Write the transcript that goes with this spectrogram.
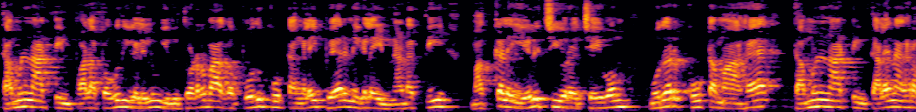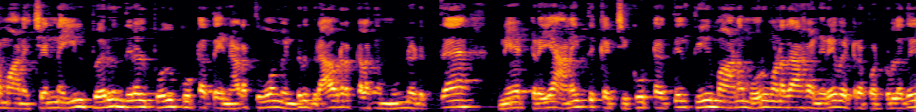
தமிழ்நாட்டின் பல பகுதிகளிலும் இது தொடர்பாக பொதுக்கூட்டங்களை பேரணிகளை நடத்தி மக்களை எழுச்சியுறச் செய்வோம். முதற் கூட்டமாக தமிழ்நாட்டின் தலைநகரமான சென்னையில் பெருந்திரள் பொதுக்கூட்டத்தை நடத்துவோம் என்று திராவிடர் கழகம் முன்னெடுத்த நேற்றைய அனைத்து கட்சி கூட்டத்தில் தீர்மானம் ஒருமனதாக நிறைவேற்றப்பட்டுள்ளது.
